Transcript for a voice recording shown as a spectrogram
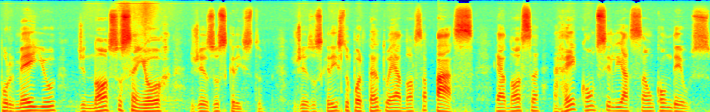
por meio de nosso Senhor Jesus Cristo. Jesus Cristo, portanto, é a nossa paz, é a nossa reconciliação com Deus.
